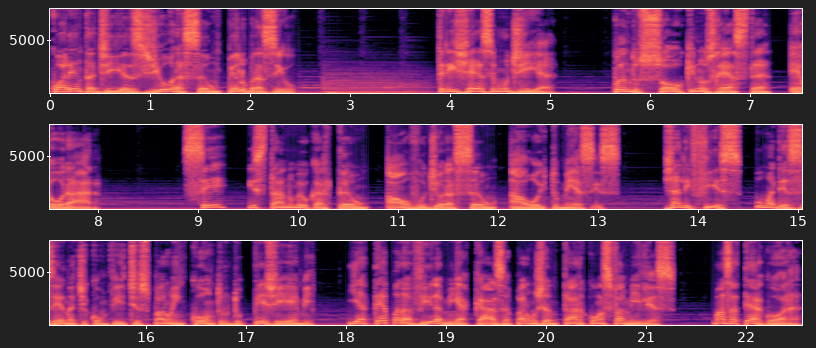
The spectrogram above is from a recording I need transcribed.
40 dias de oração pelo Brasil. Trigésimo dia. Quando só o que nos resta é orar. C está no meu cartão alvo de oração há oito meses. Já lhe fiz uma dezena de convites para o um encontro do PGM e até para vir à minha casa para um jantar com as famílias. Mas até agora,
